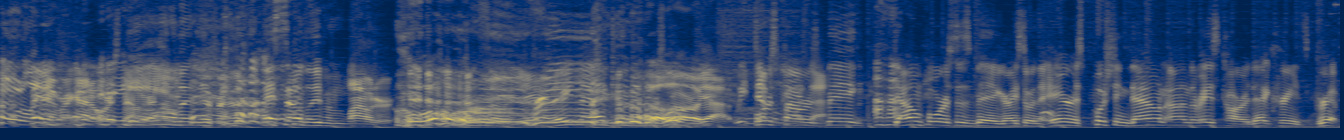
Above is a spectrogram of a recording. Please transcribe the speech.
Totally different kind of A horsepower. Little bit different. They sound even louder. So, yeah, ain't that kind of horsepower. Oh, yeah. We Horsepower is big, Uh-huh. downforce is big, right? So when the air is pushing down on the race car, that creates grip.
